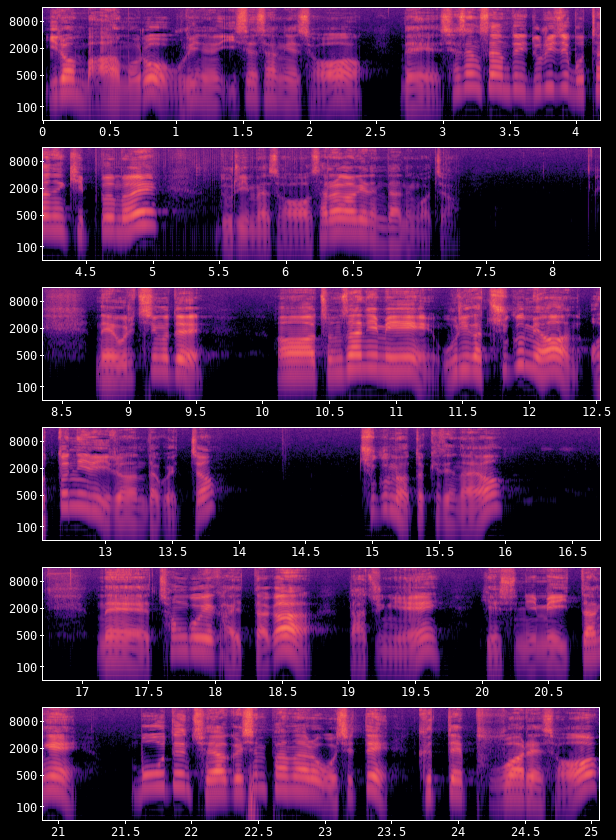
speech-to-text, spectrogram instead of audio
이런 마음으로 우리는 이 세상에서 네, 세상 사람들이 누리지 못하는 기쁨을 누리면서 살아가게 된다는 거죠. 네, 우리 친구들 어, 전사님이 우리가 죽으면 어떤 일이 일어난다고 했죠? 죽으면 어떻게 되나요? 네, 천국에 가 있다가 나중에 예수님이 이 땅에 모든 죄악을 심판하러 오실 때 그때 부활해서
